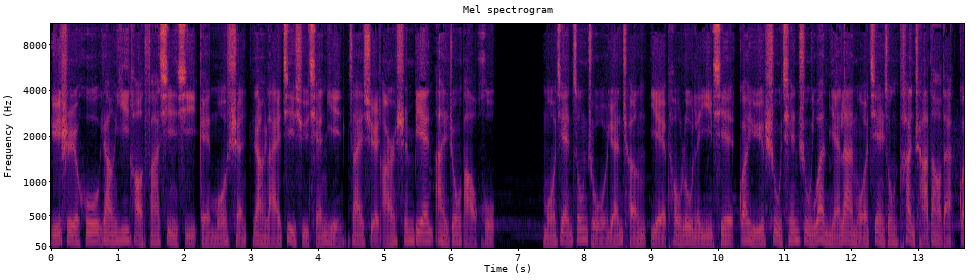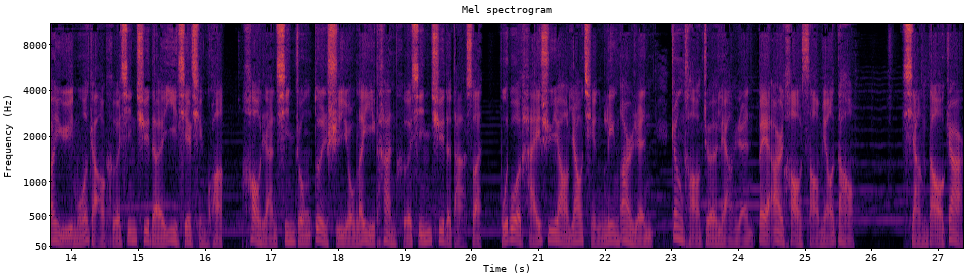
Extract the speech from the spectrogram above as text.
于是乎，让一号发信息给魔神，让来继续牵引在雪儿身边暗中保护。魔剑宗主袁成也透露了一些关于数千数万年来魔剑宗探查到的关于魔爪核心区的一些情况。浩然心中顿时有了一探核心区的打算，不过还需要邀请另二人。正好这两人被二号扫描到。想到这儿，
